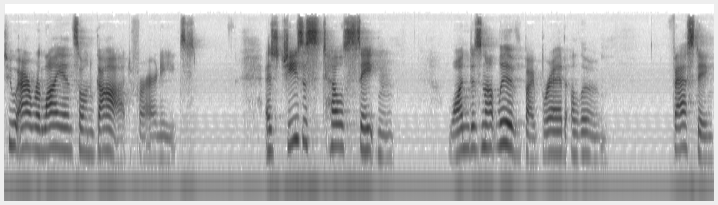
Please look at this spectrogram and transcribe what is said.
to our reliance on God for our needs. As Jesus tells Satan, one does not live by bread alone. Fasting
